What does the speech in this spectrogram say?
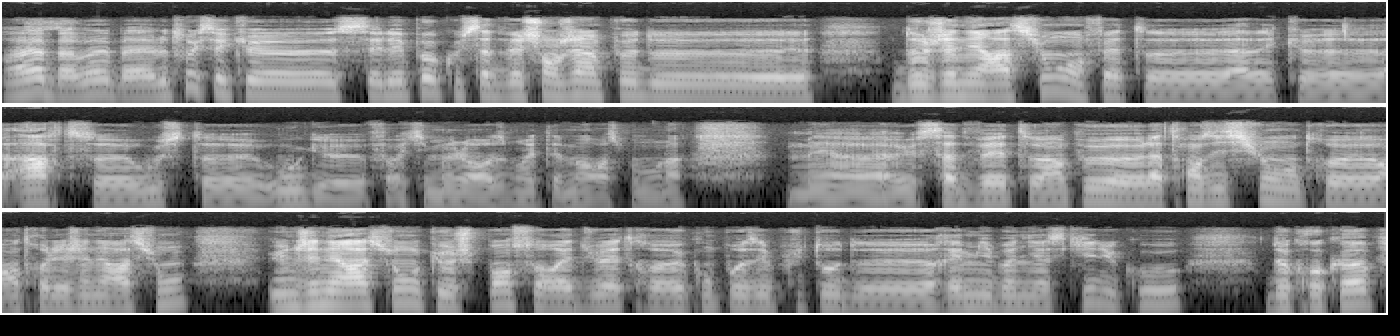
Ouais, bah ouais, bah, le truc c'est que c'est l'époque où ça devait changer un peu de, de génération en fait, euh, avec euh, Hart, euh, Oust, Hoog, enfin qui malheureusement était mort à ce moment-là. Mais ça devait être un peu la transition entre, entre les générations. Une génération que je pense aurait dû être composée plutôt de Rémi Boniaski du coup, de Krokop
